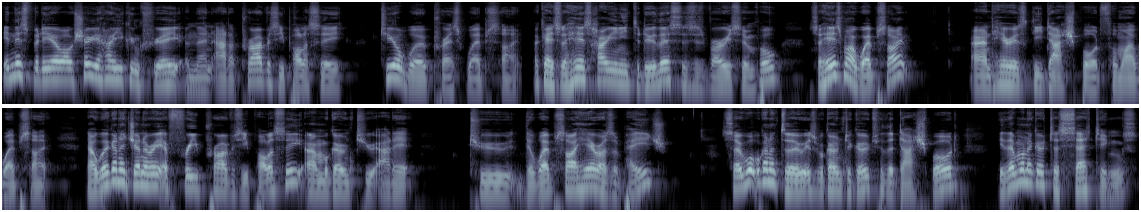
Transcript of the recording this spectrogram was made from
In this video, I'll show you how you can create and then add a privacy policy to your WordPress website. Okay, so here's how you need to do this. This is very simple. So here's my website, and here is the dashboard for my website. Now we're going to generate a free privacy policy and we're going to add it to the website here as a page. So what we're going to do is we're going to go to the dashboard. You then want to go to settings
